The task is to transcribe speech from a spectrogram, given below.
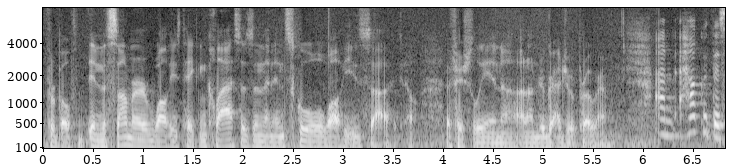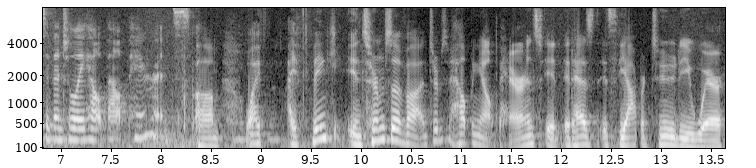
for both in the summer while he's taking classes and then in school while he's uh, you know, officially in a, an undergraduate program. And how could this eventually help out parents? Um, well, I, I, think in terms of uh, in terms of helping out parents, it, it, has it's the opportunity where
